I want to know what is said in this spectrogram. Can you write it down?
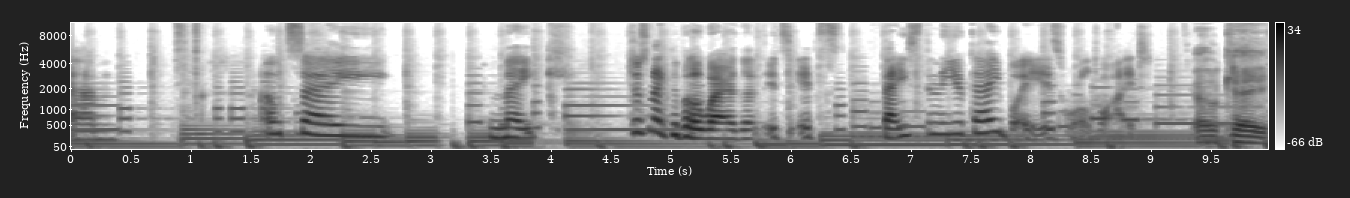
um, I would say, make just make people aware that it's it's based in the UK, but it is worldwide. Okay,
